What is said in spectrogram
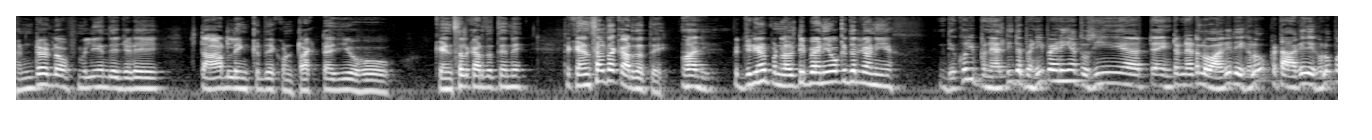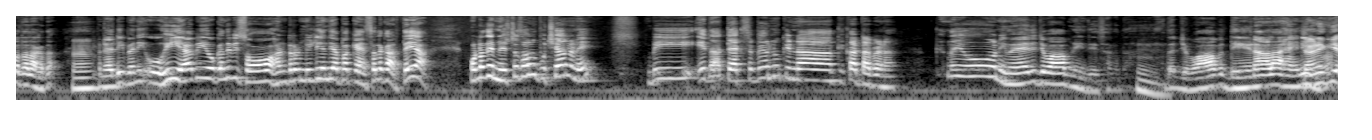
100 ਆਫ ਮਿਲੀਅਨ ਦੇ ਜਿਹੜੇ ਸਟਾਰ ਲਿੰਕ ਦੇ ਕੰਟਰੈਕਟ ਹੈ ਜੀ ਉਹ ਕੈਨਸਲ ਕਰ ਦਿੱਤੇ ਨੇ। ਤੇ ਕੈਨਸਲ ਤਾਂ ਕਰ ਦਿੱਤੇ। ਹਾਂਜੀ। ਪਰ ਜਿਹੜੀ ਹੁਣ ਪੈਨਲਟੀ ਪੈਣੀ ਉਹ ਕਿੱਧਰ ਜਾਣੀ ਆ? ਦੇਖੋ ਜੀ ਪੈਨਲਟੀ ਤਾਂ ਪੈਣੀ ਪੈਣੀ ਆ ਤੁਸੀਂ ਇੰਟਰਨੈਟ ਲਵਾ ਕੇ ਦੇਖ ਲਓ ਕਟਾ ਕੇ ਦੇਖ ਲਓ ਪਤਾ ਲੱਗਦਾ। ਪੈਨਲਟੀ ਪੈਣੀ ਉਹੀ ਆ ਵੀ ਉਹ ਕਹਿੰਦੇ ਵੀ 100 100 ਮਿਲੀਅਨ ਦੇ ਆਪਾਂ ਕੈਨਸਲ ਕਰਤੇ ਆ। ਉਹਨਾਂ ਦੇ ਮਿਨਿਸਟਰ ਸਾਹਿਬ ਨੂੰ ਪੁੱਛਿਆ ਉਹਨਾਂ ਨੇ ਵੀ ਇਹਦਾ ਟੈਕਸ ਪੇਅਰ ਨੂੰ ਕਿੰਨਾ ਕਿ ਘਾਟਾ ਪੈਣਾ? ਕਹਿੰਦੇ ਉਹ ਨਹੀਂ ਮੈਂ ਇਹਦੇ ਜਵਾਬ ਨਹੀਂ ਦੇ ਸਕਦਾ। ਤਾਂ ਜਵਾਬ ਦੇਣ ਵਾਲਾ ਹੈ ਨਹੀਂ ਯਾਨੀ ਕਿ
